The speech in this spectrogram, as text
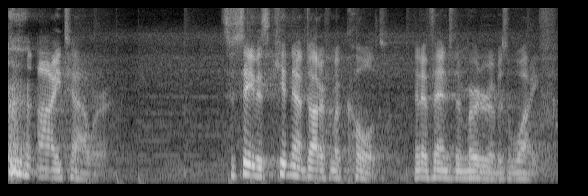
Hightower. Eye Tower to save his kidnapped daughter from a cult and avenge the murder of his wife.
